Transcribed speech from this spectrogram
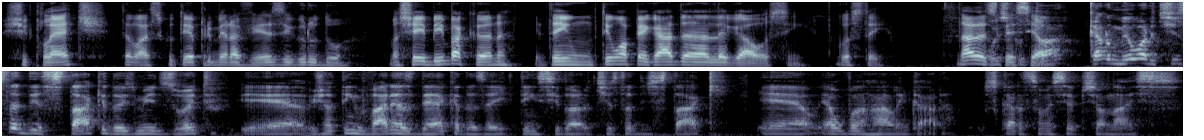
chiclete. Sei lá, escutei a primeira vez e grudou. Mas achei bem bacana. Ele tem, um, tem uma pegada legal, assim. Gostei. Nada de especial. Escutar. Cara, o meu artista de destaque 2018 é, já tem várias décadas aí que tem sido artista de destaque. É, é o Van Halen, cara. Os caras são excepcionais.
